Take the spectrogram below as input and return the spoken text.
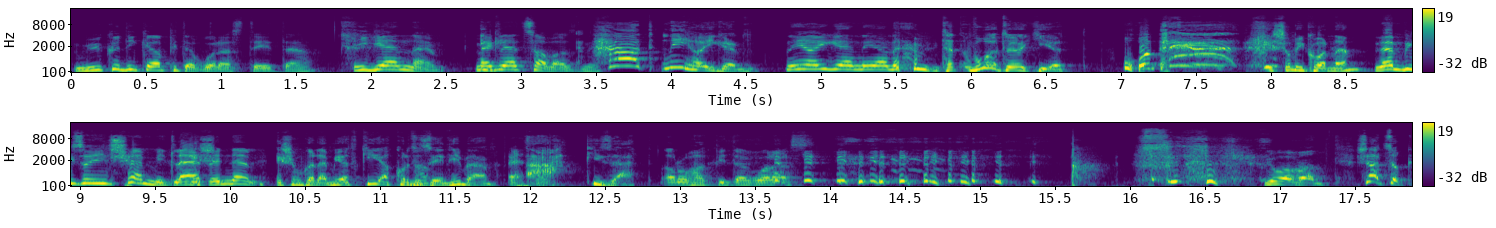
működik-e a Pitagorasz tétel? Igen, nem. Meg lehet szavazni. Hát, néha igen. Néha igen, néha nem. Tehát volt olyan, hogy kijött. Ott. És amikor nem, Nem bizonyít semmit, lehet, és, hogy nem. és amikor nem jött ki, akkor ez az én hibám? Ez Á, kizárt. A rohadt Pitagorasz. Jól van. Srácok,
